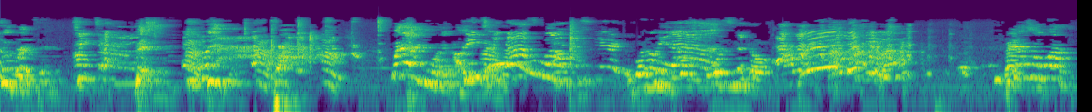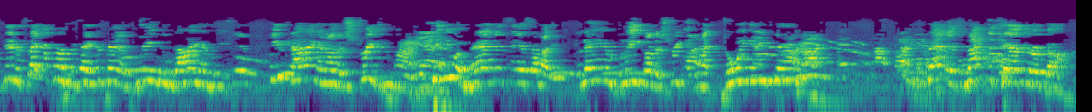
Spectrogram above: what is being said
superintendent, bishop, deacon, prophet swear you would have. Preach the gospel. I'm just scared. It Right. That's what. Then the second person said, This man is bleeding, dying. He He's dying on the street. Right. Yeah. Can you imagine seeing somebody laying bleeding on the street and not doing anything? That is not the character of God.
